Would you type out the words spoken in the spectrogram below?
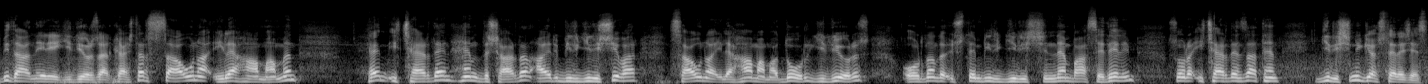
Bir daha nereye gidiyoruz arkadaşlar? Sauna ile hamamın hem içeriden hem dışarıdan ayrı bir girişi var. Sauna ile hamama doğru gidiyoruz. Oradan da üstten bir girişinden bahsedelim. Sonra içeriden zaten girişini göstereceğiz.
